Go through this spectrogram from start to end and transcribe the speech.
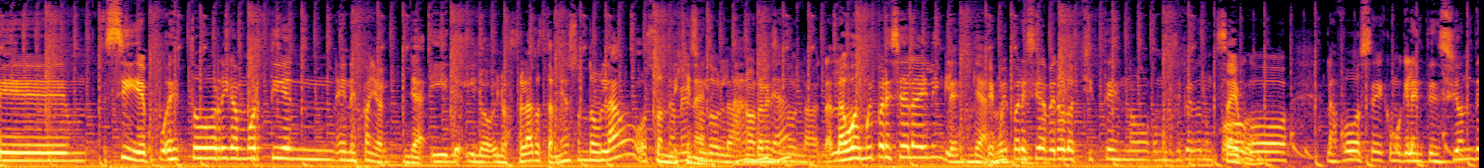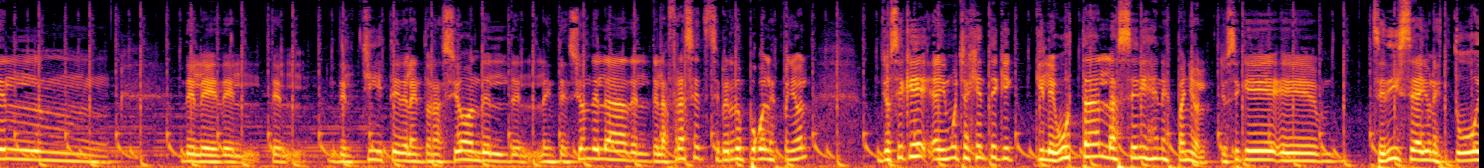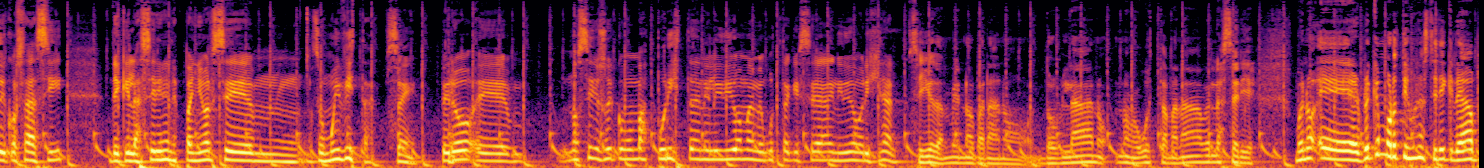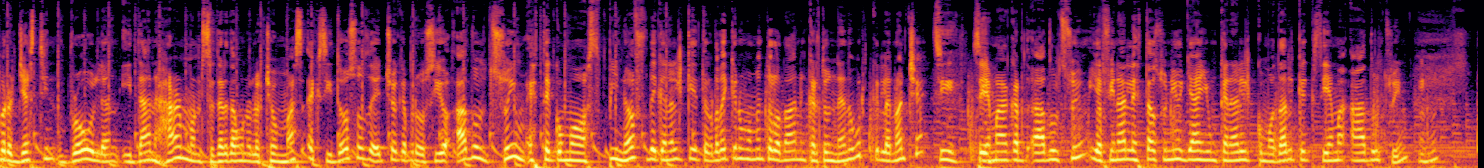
Eh, sí, he puesto Rick and Morty en, en español. Ya, ¿y, y lo- y los platos también son doblados o son También son originales? doblados. Ah, no, también son doblados. La, la voz es muy parecida a la del inglés. Ya, es muy parecida, pero los chistes no, como que se pierden un Sí, poco. Las voces, como que la intención del. mm, del, eh, del, del, del chiste, de la entonación, del, del- la intención de la, de la frase se pierde un poco en el español. Yo sé que hay mucha gente que, que le gustan las series en español. Yo sé que eh, se dice, hay un estudio y cosas así, de que las series en español se, mm, son muy vistas. Sí. Pero eh, no sé, yo soy como más purista en el idioma y me gusta que sea en idioma original. Sí, yo también, no, para no doblar, no, no me gusta para nada ver la serie. Bueno, eh, Rick and Morty es una serie creada por Justin Rowland y Dan Harmon. Se trata de uno de los shows más exitosos, de hecho, que ha producido Adult Swim, este como spin-off de canal que te acordás que en un momento lo daban en Cartoon Network en la noche. Sí, Se llama Cart- Adult Swim y al final en Estados Unidos ya hay un canal como tal que se llama Adult Swim.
